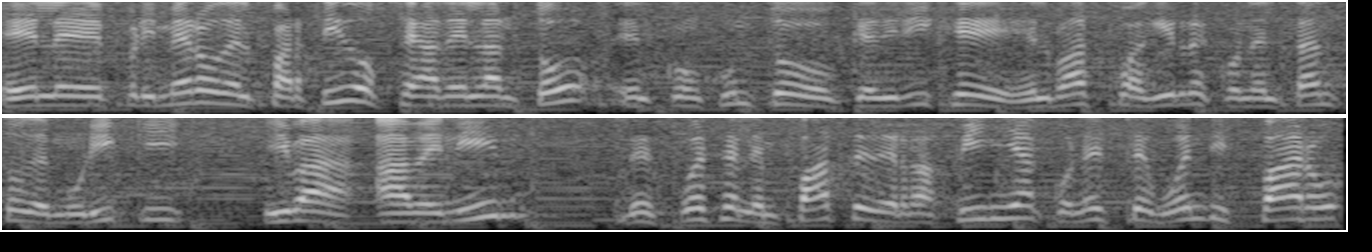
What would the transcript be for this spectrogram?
el eh, primero del partido, se adelantó el conjunto que dirige el Vasco Aguirre con el tanto de Muriqui, iba a venir Después el empate de Rafiña con este buen disparo.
